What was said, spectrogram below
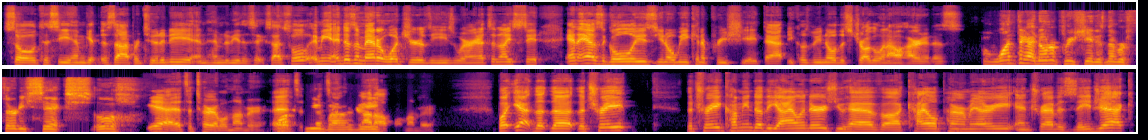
So to see him get this opportunity and him to be the successful, I mean, it doesn't matter what jersey he's wearing. It's a nice state. And as the goalies, you know, we can appreciate that because we know the struggle and how hard it is. But one thing I don't appreciate is number 36. Oh, yeah, it's a terrible number. That's, you, that's a awful number. But yeah, the the the trade the trade coming to the Islanders, you have uh, Kyle Palmieri and Travis Zajac.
